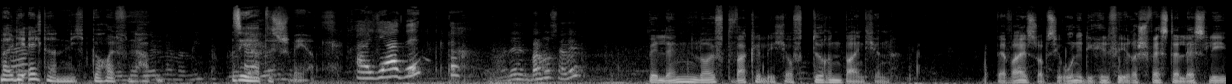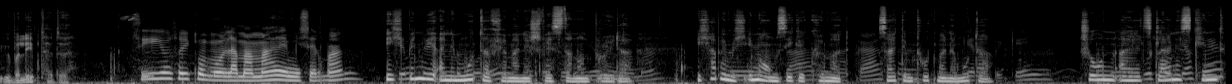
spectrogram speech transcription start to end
weil die Eltern nicht geholfen haben. Sie hat es schwer. Belen läuft wackelig auf dürren Beinchen. Wer weiß, ob sie ohne die Hilfe ihrer Schwester Leslie überlebt hätte. Ich bin wie eine Mutter für meine Schwestern und Brüder. Ich habe mich immer um sie gekümmert, seit dem Tod meiner Mutter. Schon als kleines Kind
